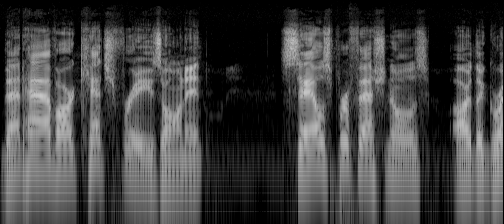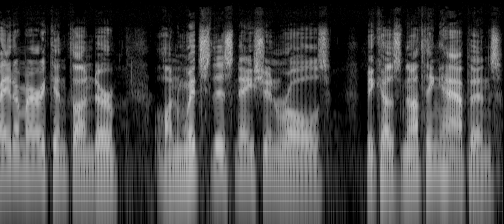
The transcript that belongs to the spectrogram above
that have our catchphrase on it Sales professionals are the great American thunder on which this nation rolls because nothing happens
